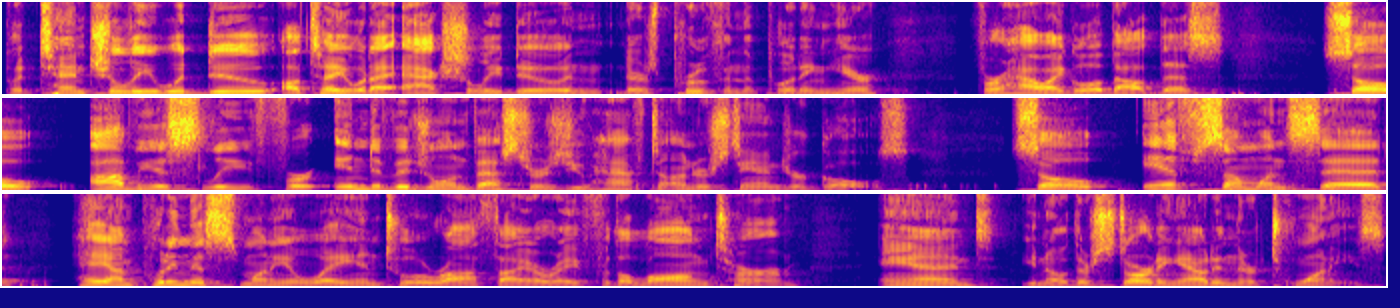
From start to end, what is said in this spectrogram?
potentially would do. I'll tell you what I actually do and there's proof in the pudding here for how I go about this. So, obviously, for individual investors, you have to understand your goals. So, if someone said, "Hey, I'm putting this money away into a Roth IRA for the long term," and you know they're starting out in their 20s,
